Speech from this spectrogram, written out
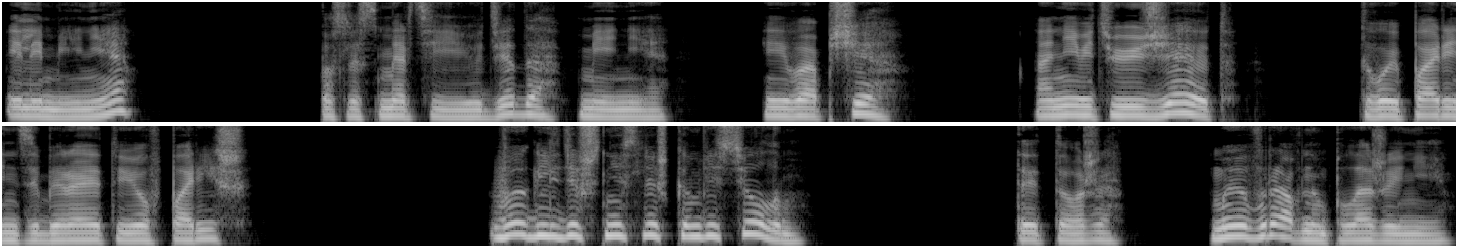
или менее?» После смерти ее деда менее. И вообще, они ведь уезжают. Твой парень забирает ее в Париж. Выглядишь не слишком веселым. Ты тоже. Мы в равном положении.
